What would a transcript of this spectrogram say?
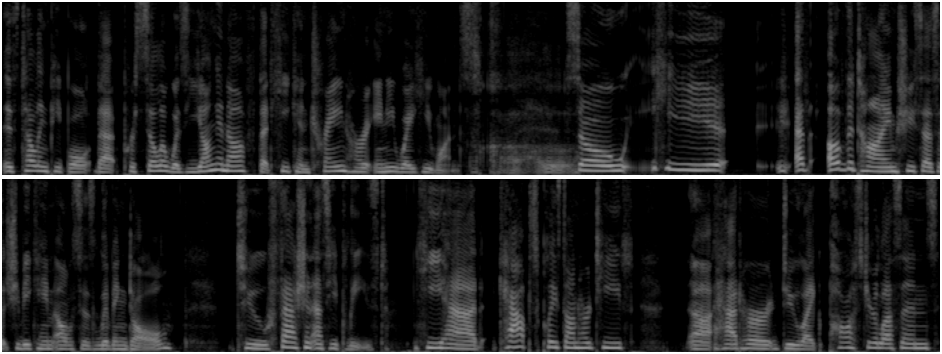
is telling people that Priscilla was young enough that he can train her any way he wants. So he, at, of the time, she says that she became Elvis's living doll to fashion as he pleased. He had caps placed on her teeth, uh, had her do like posture lessons.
